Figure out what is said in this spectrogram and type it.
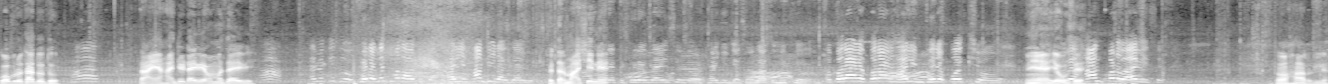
ગોબરું થતું હતું તો અહીંયા હાંજી ડાવી એમાં મજા આવી? તો તાર છે તો હે એવું છે? સારું લે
